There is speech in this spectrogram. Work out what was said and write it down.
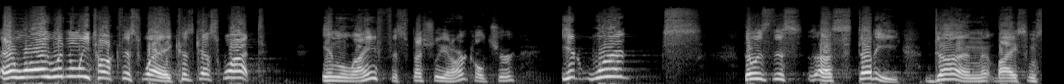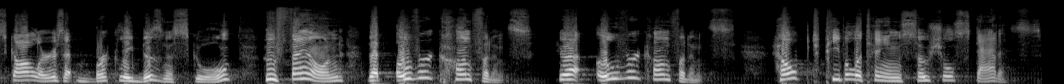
And why wouldn't we talk this way? Because guess what? In life, especially in our culture, it works. There was this uh, study done by some scholars at Berkeley Business School who found that overconfidence that overconfidence helped people attain social status.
